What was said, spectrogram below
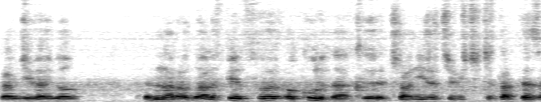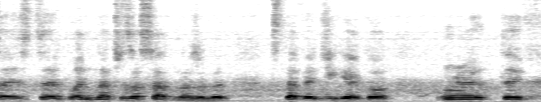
prawdziwego narodu. Ale wpierw o Kurdach. Czy oni rzeczywiście, czy ta teza jest błędna, czy zasadna, żeby stawiać ich jako tych,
